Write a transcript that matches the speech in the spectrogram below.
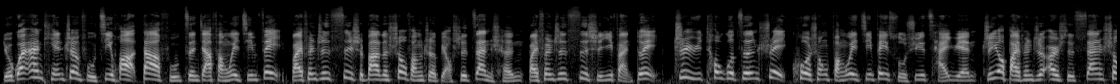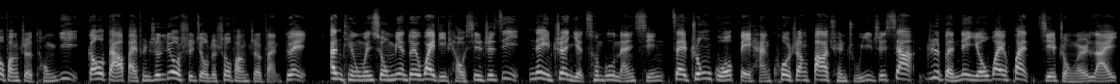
有关岸田政府计划大幅增加防卫经费，百分之四十八的受访者表示赞成，百分之四十一反对。至于透过增税扩充防卫经费所需裁员，只有百分之二十三受访者同意，高达百分之六十九的受访者反对。岸田文雄面对外敌挑衅之际，内政也寸步难行。在中国、北韩扩张霸权主义之下，日本内忧外患接踵而来。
